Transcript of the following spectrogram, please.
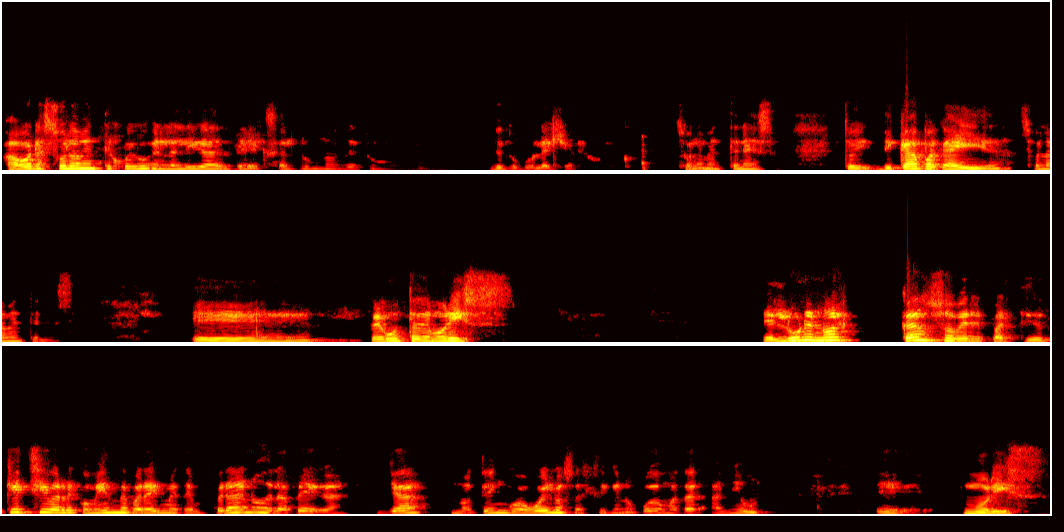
ahora solamente juego en la liga de exalumnos de tu, de tu colegio, Alejólico. Solamente en esa. Estoy de capa caída, solamente en esa. Eh, pregunta de Morís. El lunes no alcanzo a ver el partido. ¿Qué chiva recomienda para irme temprano de la pega? Ya no tengo abuelos, así que no puedo matar a ni uno. Eh, morís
